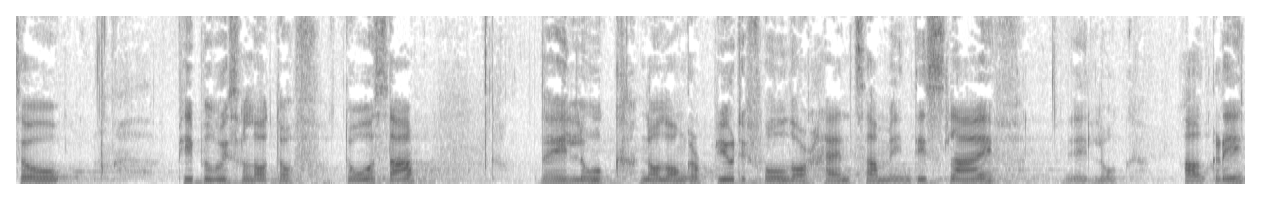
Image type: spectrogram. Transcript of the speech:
So people with a lot of dosa, they look no longer beautiful or handsome in this life. They look ugly,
